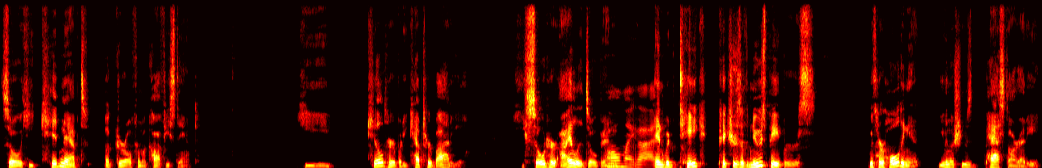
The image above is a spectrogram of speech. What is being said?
So he kidnapped a girl from a coffee stand. He killed her, but he kept her body. He sewed her eyelids open Oh my god. and would take pictures of newspapers with her holding it, even though she was passed already,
